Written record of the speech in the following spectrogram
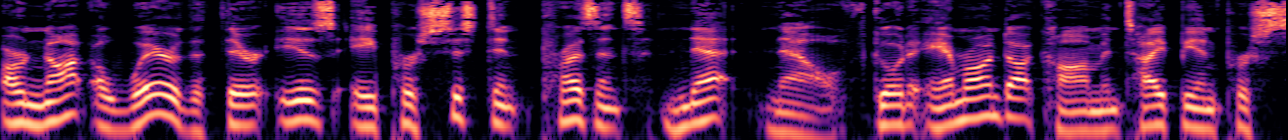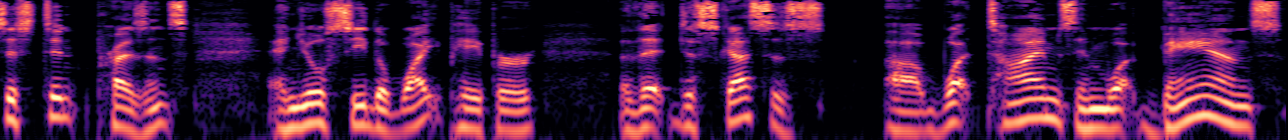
are not aware that there is a persistent presence net now. Go to AmRRON.com and type in persistent presence and you'll see the white paper that discusses uh, what times and what bands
